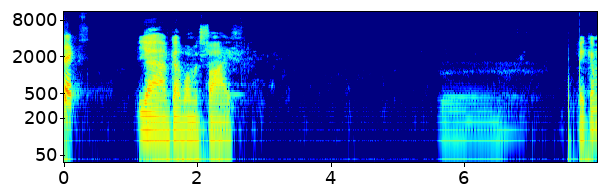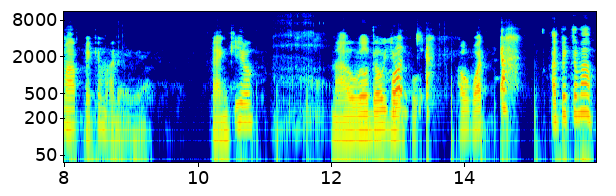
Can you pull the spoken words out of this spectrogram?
Six. Yeah, I've got one with five. Pick him up, pick him up. There we are. Thank you. Now we'll go you. Well, Oh, what? ah, I picked him up.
